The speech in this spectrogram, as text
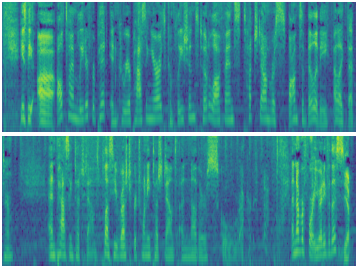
He's the uh, all-time leader for Pitt in career passing yards, completions, total offense, touchdown responsibility. I like that term. And passing touchdowns. Plus, he rushed for 20 touchdowns, another school record. And number four, you ready for this? Yep.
